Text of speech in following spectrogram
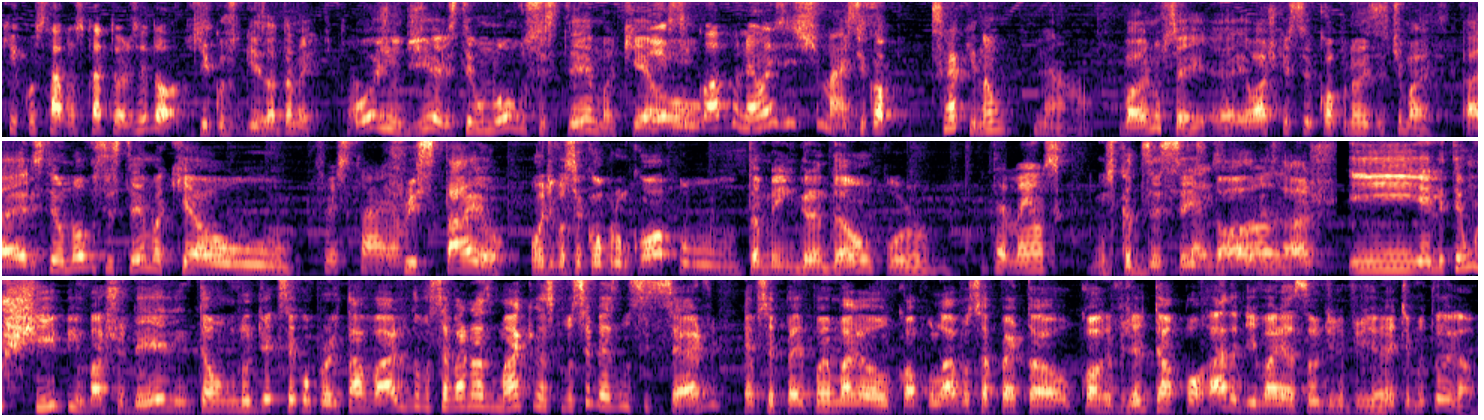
Que custava uns 14 dólares. Que custa exatamente. Hoje em dia eles têm um novo sistema que é Esse o. copo não existe mais. Esse copo. Será que não? Não. Bom, eu não sei. Eu acho que esse copo não existe mais. Ah, Eles têm um novo sistema que é o Freestyle. Freestyle, onde você compra um copo também grandão por Também uns. uns 16 10 dólares, dólares. acho. E ele tem um chip embaixo dele, então no dia que você comprou ele tá válido, você vai nas máquinas que você mesmo se serve, né? Você põe uma- o copo lá, você aperta o copo refrigerante, tem uma porrada de variação de refrigerante, é muito legal.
